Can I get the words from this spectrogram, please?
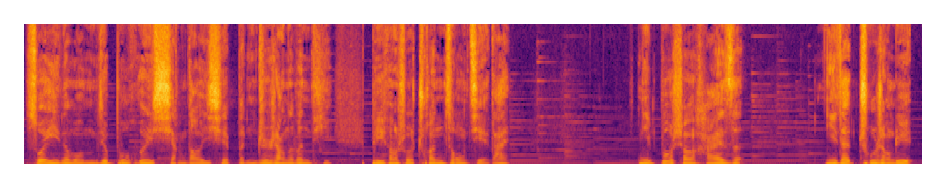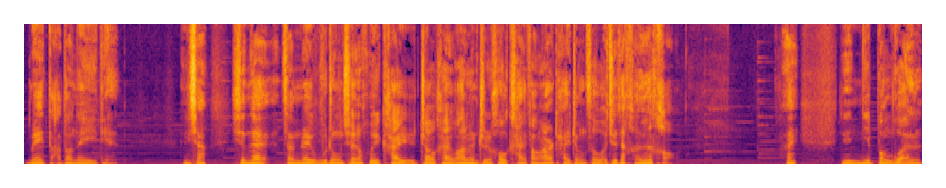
所以呢，我们就不会想到一些本质上的问题，比方说传宗接代。你不生孩子，你的出生率没达到那一点。你像现在咱们这五中全会开召开完了之后，开放二胎政策，我觉得很好。哎，你你甭管。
